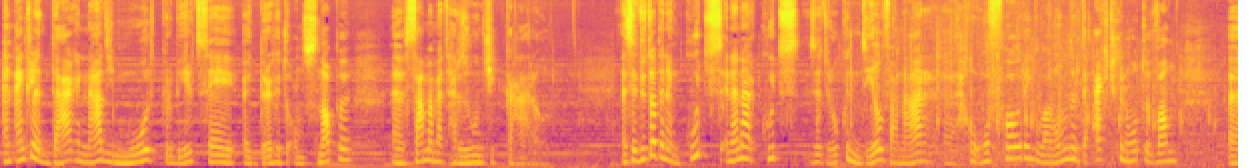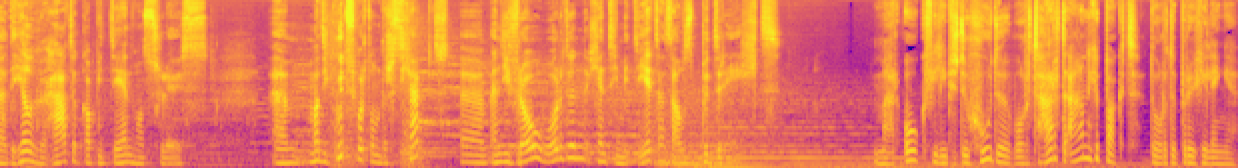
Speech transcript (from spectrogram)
En enkele dagen na die moord probeert zij uit Brugge te ontsnappen, uh, samen met haar zoontje Karel. En zij doet dat in een koets. En in haar koets zit er ook een deel van haar uh, hofhouding, waaronder de echtgenote van uh, de heel gehate kapitein van Sluis. Um, maar die koets wordt onderschept um, en die vrouwen worden geïntimideerd en zelfs bedreigd. Maar ook Philips de Goede wordt hard aangepakt door de Bruggelingen.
